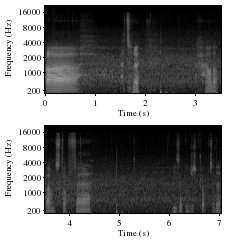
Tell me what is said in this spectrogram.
Ah, I don't know how that bounced off. Uh, he's up and just dropped to the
